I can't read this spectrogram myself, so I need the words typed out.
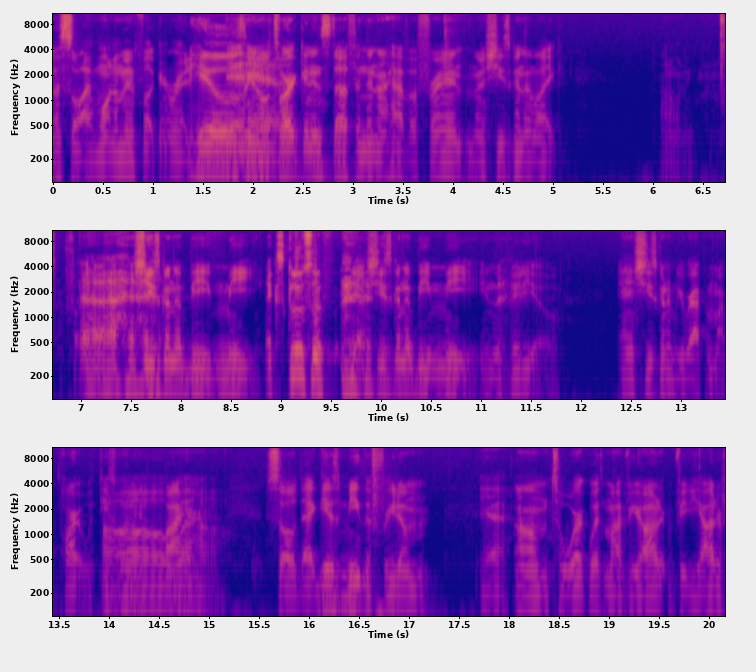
Uh, so I want them in fucking red heels, you know, twerking and stuff. And then I have a friend, you know, she's gonna like, I don't want to. She's gonna be me. exclusive. Yeah, she's gonna be me in the video, and she's gonna be rapping my part with these oh women by her. wow. So that gives me the freedom Yeah. um, to work with my videog- videographer,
